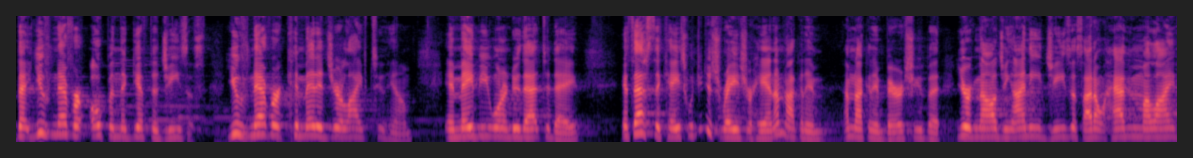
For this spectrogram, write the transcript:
that you've never opened the gift of Jesus. You've never committed your life to Him. And maybe you want to do that today. If that's the case, would you just raise your hand? I'm not going to I'm not going to embarrass you, but you're acknowledging I need Jesus. I don't have him in my life.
